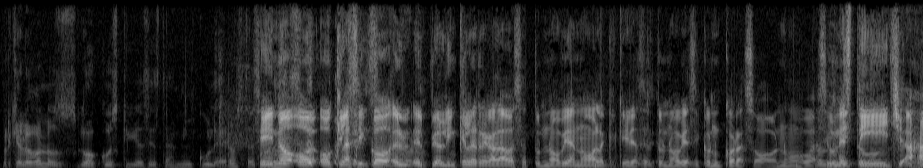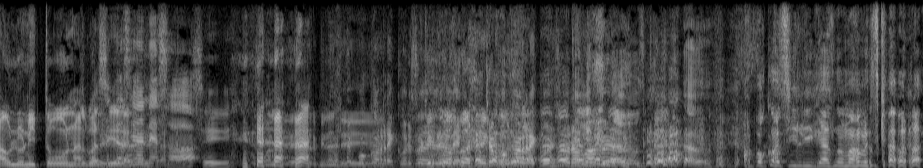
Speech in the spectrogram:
Porque luego los Gokus que yo hacía están bien culeros. ¿te Sí, no, o, o clásico, el, el piolín que le regalabas a tu novia, ¿no? A la que quería ser tu novia, así con un corazón, o Los así un Stitch, Tunes, ajá, un Looney Tune, algo así. ¿Sí Era. hacían eso? Sí. Es mala idea, terminan de... Poco recurso. Qué poco recurso, no mames. ¿A poco así ligas? No mames, cabrón.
